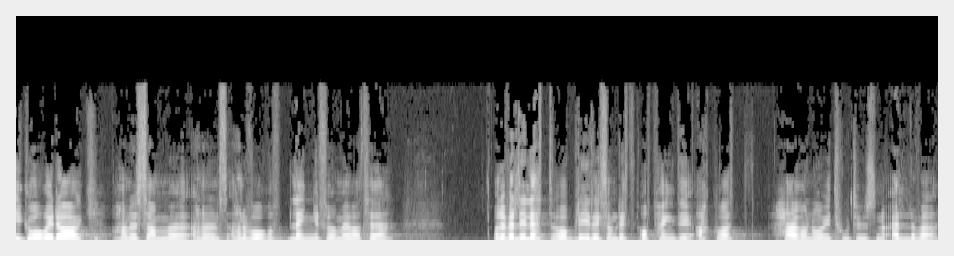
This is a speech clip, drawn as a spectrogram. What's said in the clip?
i går og i dag. Han er, samme, han har vært lenge før vi var til. Og Det er veldig lett å bli liksom litt opphengt i akkurat her og nå i 2011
